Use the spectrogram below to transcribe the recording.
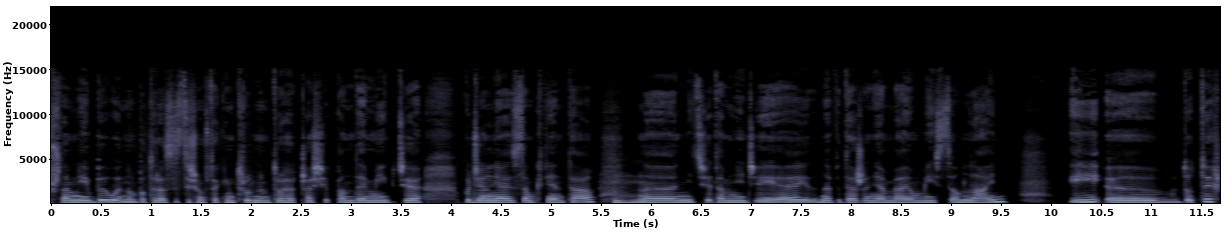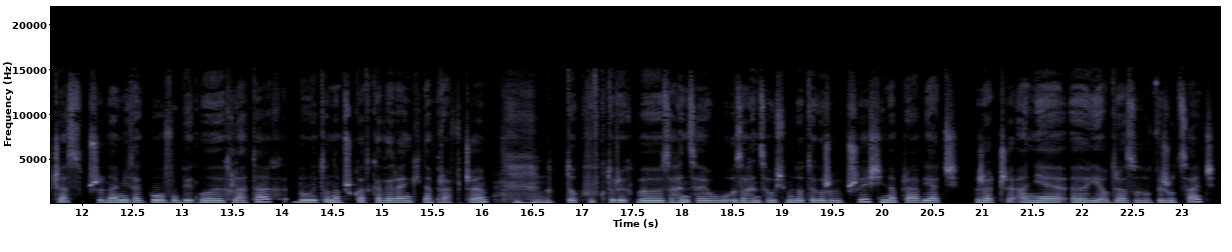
przynajmniej były, no bo teraz jesteśmy w takim trudnym trochę czasie pandemii, gdzie podzielnia jest zamknięta, mhm. E, nic się tam nie dzieje, jedyne wydarzenia mają miejsce online. I y, dotychczas, przynajmniej tak było w ubiegłych latach, były to na przykład kawiarenki naprawcze, mhm. do, w których zachęcają, zachęcałyśmy do tego, żeby przyjść i naprawiać rzeczy, a nie y, je od razu wyrzucać.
